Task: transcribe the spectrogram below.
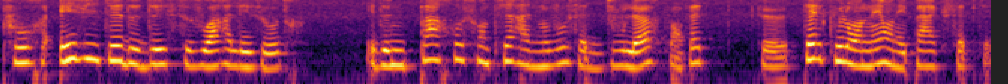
pour éviter de décevoir les autres et de ne pas ressentir à nouveau cette douleur qu'en fait, que tel que l'on est, on n'est pas accepté.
